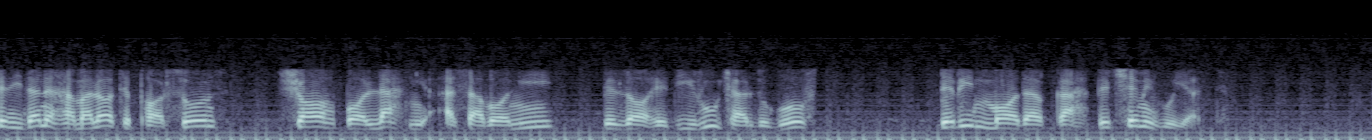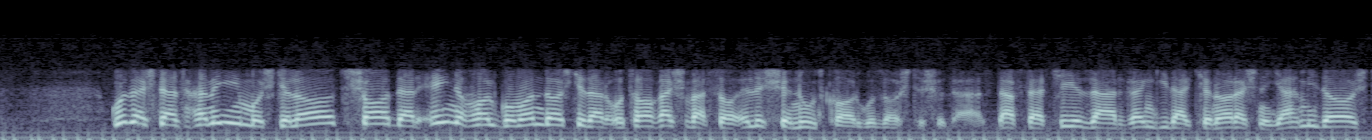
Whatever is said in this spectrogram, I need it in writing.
شنیدن حملات پارسونز شاه با لحنی عصبانی به زاهدی رو کرد و گفت ببین مادر قهبه چه می‌گوید. گذشته از همه این مشکلات شاه در عین حال گمان داشت که در اتاقش وسایل شنود کار گذاشته شده است. دفترچه زرد در کنارش نگه می داشت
